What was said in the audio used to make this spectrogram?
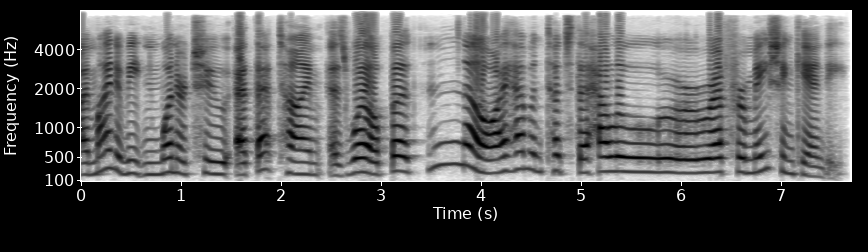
I might have eaten one or two at that time as well, but no, I haven't touched the Hallow Reformation candy.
